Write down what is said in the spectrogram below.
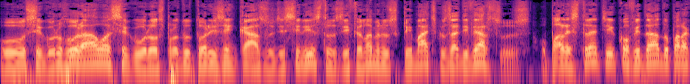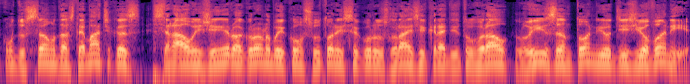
o seguro rural assegura aos produtores em casos de sinistros e fenômenos climáticos adversos. O palestrante convidado para a condução das temáticas será o engenheiro agrônomo e consultor em seguros rurais e crédito rural, Luiz Antônio Di Giovanni.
